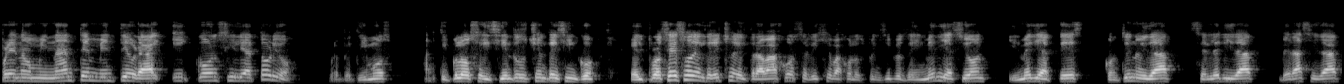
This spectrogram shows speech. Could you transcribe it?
predominantemente oral y conciliatorio. Repetimos, Artículo 685. El proceso del derecho del trabajo se rige bajo los principios de inmediación, inmediatez, continuidad, celeridad, veracidad,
